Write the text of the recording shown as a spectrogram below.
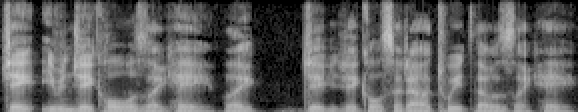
J even J Cole was like, hey, like J J Cole sent out a tweet that was like, hey,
